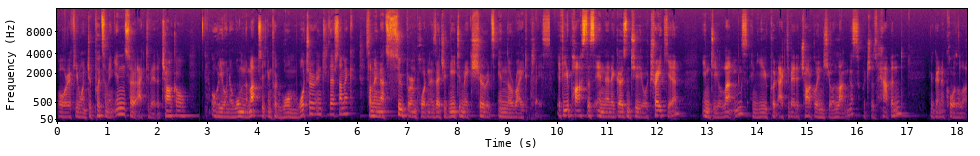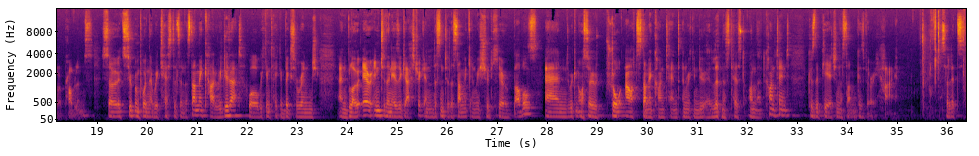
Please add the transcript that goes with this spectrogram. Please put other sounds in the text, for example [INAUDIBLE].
or if you want to put something in, so activate activated charcoal, or you want to warm them up so you can put warm water into their stomach. Something that's super important is that you need to make sure it's in the right place. If you pass this in and it goes into your trachea, into your lungs, and you put activated charcoal into your lungs, which has happened, you're going to cause a lot of problems. So it's super important that we test it in the stomach. How do we do that? Well, we can take a big syringe and blow air into the nasogastric and listen to the stomach, and we should hear bubbles. And we can also draw out stomach content, and we can do a litmus test on that content because the pH in the stomach is very high. So let's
